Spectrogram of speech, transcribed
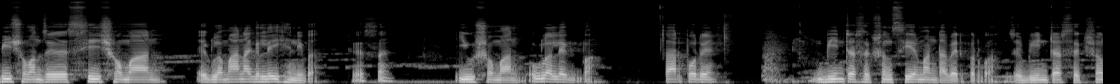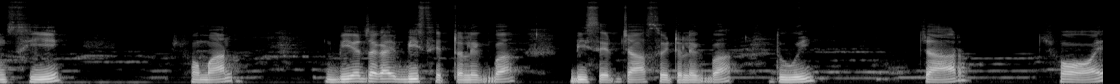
বি সমান, যে সি সমান, এগুলো মান আগে লিখে নিবা, ঠিক আছে? ইউ সমান, ওগুলা লিখবা। তারপরে বি ইন্টারসেকশন সি এর মানটা বের করবা, যে বি ইন্টারসেকশন সি সমান বি এর জায়গায় বি সেটটা লিখবা বি সেট যা আছে ওইটা লিখবা, দুই, চার, ছয়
